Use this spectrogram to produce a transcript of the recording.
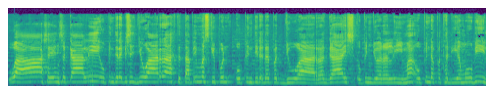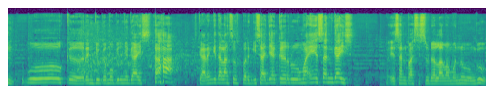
Wah, sayang sekali Upin tidak bisa juara. Tetapi meskipun Upin tidak dapat juara, guys, Upin juara 5, Upin dapat hadiah mobil. Wow, keren juga mobilnya, guys. Haha. Sekarang kita langsung pergi saja ke rumah Esan, guys. Esan pasti sudah lama menunggu.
